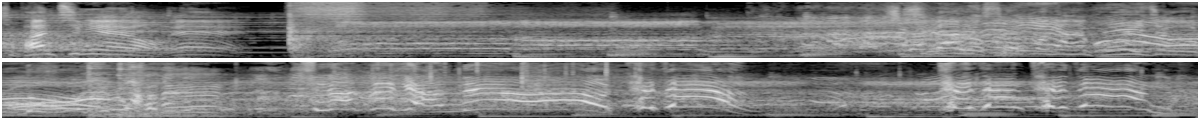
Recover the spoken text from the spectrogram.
저 반칙이에요. 예. 시간이 끌었거든요, 고의적으로. 어, 옐로 카드. 시간 끌기 안 돼요. 퇴장. 퇴장 퇴장.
